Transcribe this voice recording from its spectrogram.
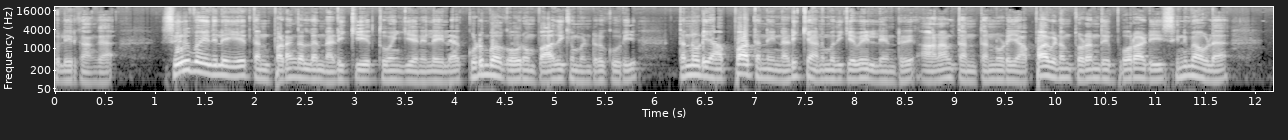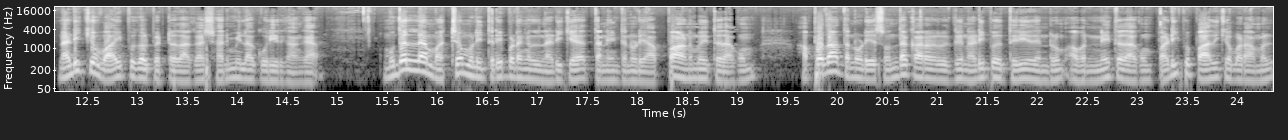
சொல்லியிருக்காங்க. சிறு வயதிலேயே தன் படங்களில் நடிக்க துவங்கிய நிலையில் குடும்ப கௌரவம் பாதிக்கும் என்று கூறி தன்னுடைய அப்பா தன்னை நடிக்க அனுமதிக்கவே இல்லை என்று ஆனால் தன் தன்னுடைய அப்பாவிடம் தொடர்ந்து போராடி சினிமாவில் நடிக்க வாய்ப்புகள் பெற்றதாக ஷர்மிளா கூறியிருக்காங்க. முதல்ல மற்ற மொழி திரைப்படங்களில் நடிக்க தன்னை தன்னுடைய அப்பா அனுமதித்ததாகவும் அப்போதான் தன்னுடைய சொந்தக்காரருக்கு நடிப்பது தெரியுது என்றும் அவர் நினைத்ததாகவும் படிப்பு பாதிக்கப்படாமல்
